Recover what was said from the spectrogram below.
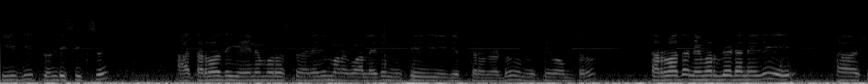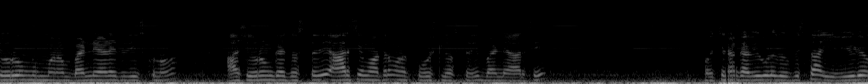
టీజీ ట్వంటీ సిక్స్. ఆ తర్వాత ఏ నెంబర్ వస్తుంది అనేది మనకు వాళ్ళైతే మెసేజ్ చెప్తారు అన్నట్టు మెసేజ్ పంపుతారు. తర్వాత నెంబర్ ప్లేట్ అనేది షోరూమ్ మనం బండి ఏడైతే తీసుకున్నామో ఆ షోరూమ్కి అయితే వస్తుంది. ఆర్సీ మాత్రం మనకు పోస్ట్లు వస్తుంది. బండి ఆర్సీ వచ్చినాక అవి కూడా చూపిస్తా. ఈ వీడియో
